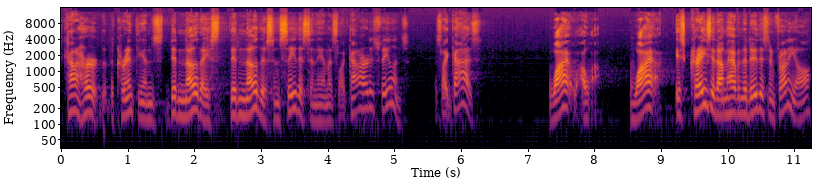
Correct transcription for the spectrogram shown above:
He's kind of hurt that the Corinthians didn't know they didn't know this and see this in him. It's like kind of hurt his feelings. It's like, guys, why why it's crazy that I'm having to do this in front of y'all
